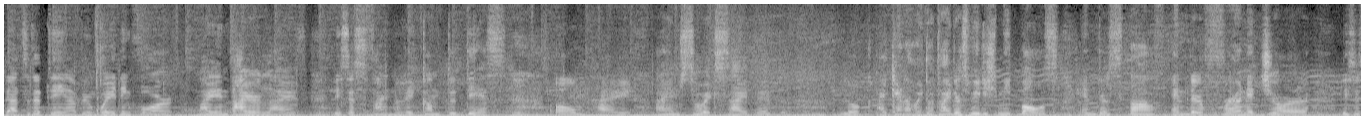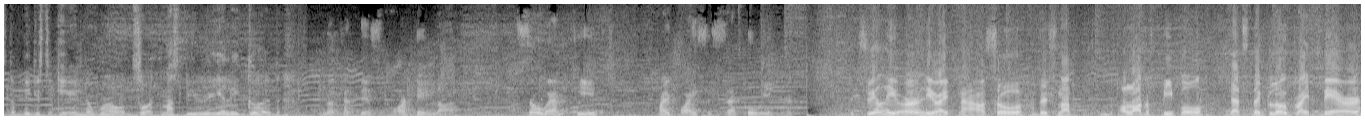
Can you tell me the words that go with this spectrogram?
That's the thing I've been waiting for my entire life. This has finally come to this. Oh my, I am so excited. Look, I cannot wait to try their Swedish meatballs and their stuff and their furniture. This is the biggest IKEA in the world, so it must be really good. Look at this parking lot. So empty. My voice is echoing. It's really early right now, so there's not a lot of people. That's the globe right there.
